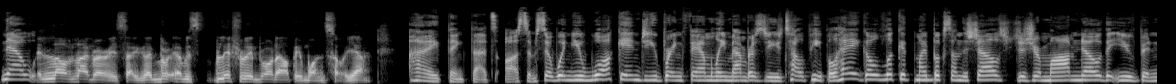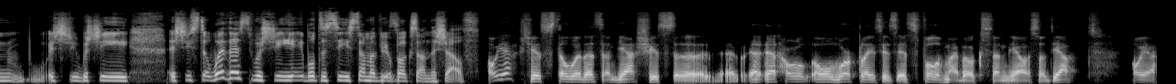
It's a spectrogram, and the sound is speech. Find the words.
Now, I love libraries. I, I was literally brought up in one, so yeah. I think that's awesome. So when you walk in, do you bring family members? Do you tell people, Hey, go look at my books on the shelves? Does your mom know that you've been, is she, was she, is she still with us? Was she able to see some of your books on the shelf? Oh yeah, she is still with us. And yeah, she's, uh, at her old workplace is, it's full of my books. And yeah, so yeah. Oh yeah,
